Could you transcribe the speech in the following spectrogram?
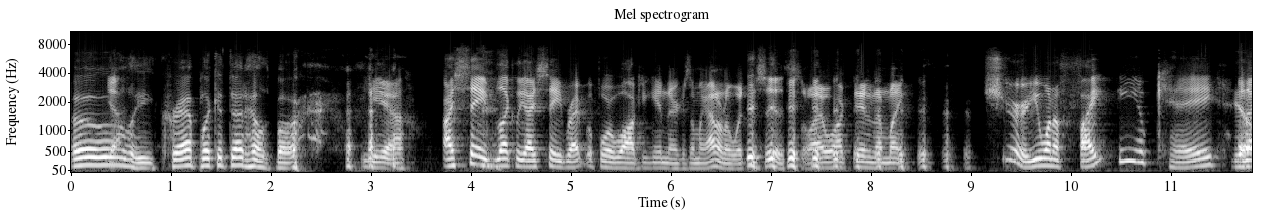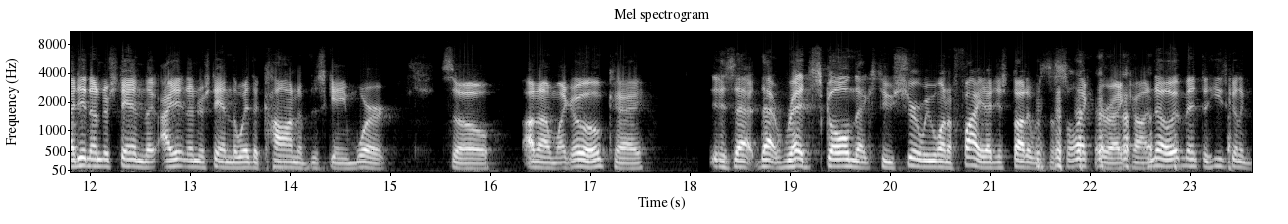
Holy crap! Look at that health bar. yeah. I saved. Luckily, I saved right before walking in there because I'm like, I don't know what this is. So I walked in and I'm like, sure, you want to fight me? Okay. And I didn't understand the I didn't understand the way the con of this game worked. So and I'm like, oh, okay. Is that that red skull next to? Sure, we want to fight. I just thought it was the selector icon. No, it meant that he's gonna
